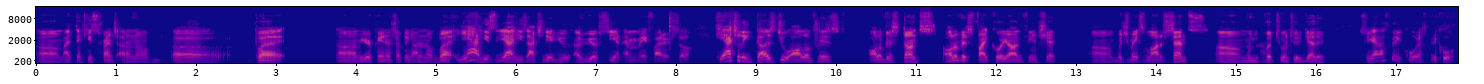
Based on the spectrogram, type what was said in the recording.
um I think he's French. I don't know. Uh, but um European or something. I don't know. But yeah, he's yeah he's actually a, U, a UFC and MMA fighter. So he actually does do all of his all of his stunts, all of his fight choreography and shit. Um, which makes a lot of sense um when you put two and two together. So yeah, that's pretty cool. That's pretty cool.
